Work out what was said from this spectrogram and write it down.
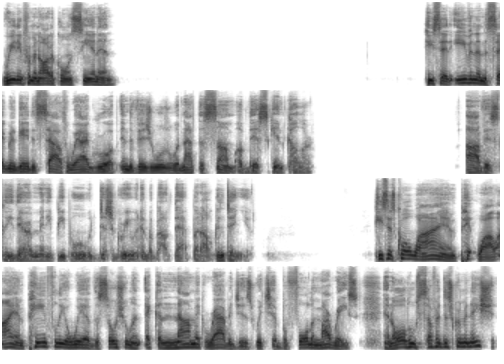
Reading from an article on CNN, he said, even in the segregated South where I grew up, individuals were not the sum of their skin color. Obviously, there are many people who would disagree with him about that, but I'll continue. He says, quote, while I am, while I am painfully aware of the social and economic ravages which have befallen my race and all who suffer discrimination,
